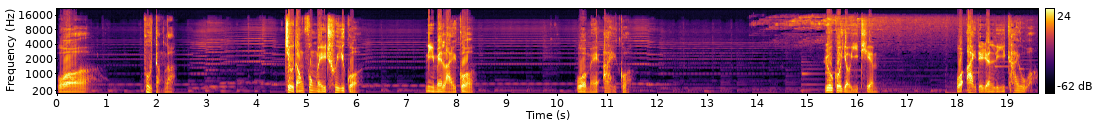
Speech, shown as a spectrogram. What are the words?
我不等了，就当风没吹过，你没来过，我没爱过。如果有一天，我爱的人离开我，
